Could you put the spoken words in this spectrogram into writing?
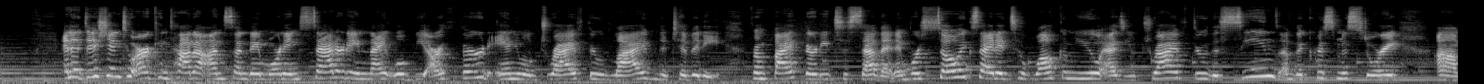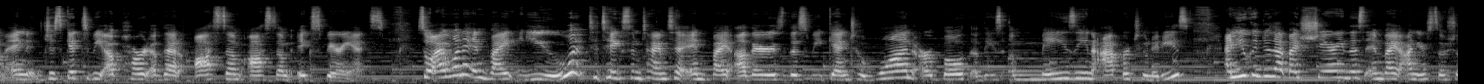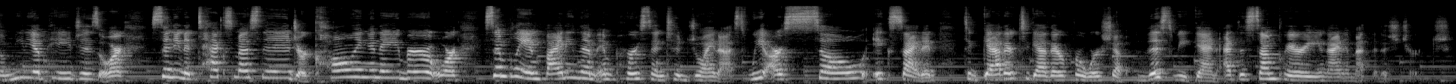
In addition to our cantata on Sunday morning, Saturday night will be our third annual drive-through live nativity from 5:30 to 7, and we're so excited to welcome you as you drive through the scenes of the Christmas story um, and just get to be a part of that awesome, awesome experience. So I want to invite you to take some time to invite others this weekend to one or both of these amazing opportunities. And you can do that by sharing this invite on your social media pages or sending a text message or calling a neighbor or simply inviting them in person to join us. We are so excited to gather together for worship this weekend at the Sun Prairie United Methodist Church.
